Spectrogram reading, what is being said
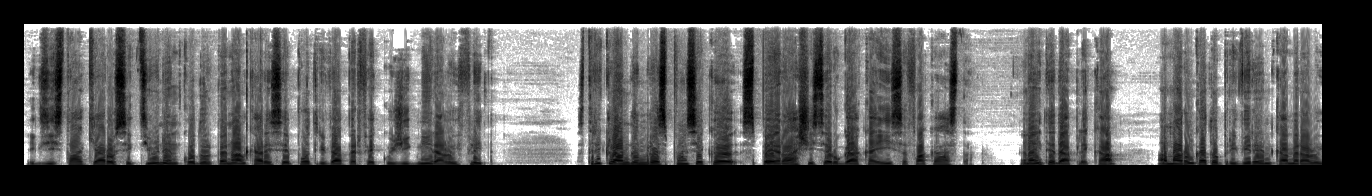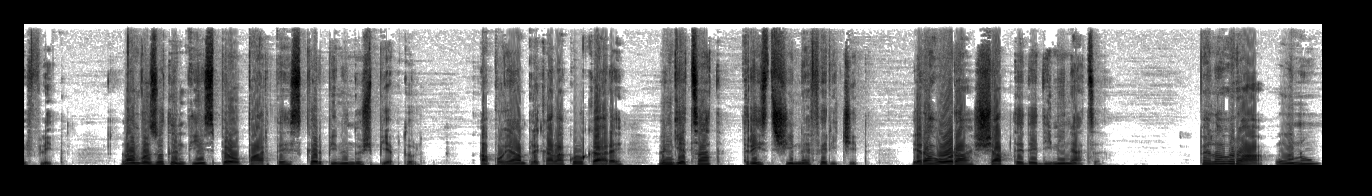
Exista chiar o secțiune în codul penal care se potrivea perfect cu jignirea lui Flit. Strickland îmi răspunse că spera și se ruga ca ei să facă asta. Înainte de a pleca, am aruncat o privire în camera lui Flit. L-am văzut întins pe o parte, scărpinându-și pieptul. Apoi am plecat la culcare, înghețat trist și nefericit. Era ora șapte de dimineață. Pe la ora 1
